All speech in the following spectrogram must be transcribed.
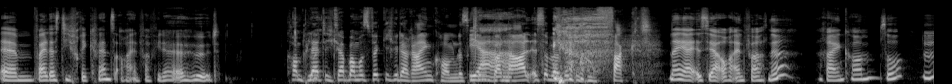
ähm, weil das die Frequenz auch einfach wieder erhöht. Komplett. Ich glaube, man muss wirklich wieder reinkommen. Das klingt Ja. banal, ist aber wirklich ein Fakt. Naja, ist ja auch einfach, ne? Reinkommen, so. Hm?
